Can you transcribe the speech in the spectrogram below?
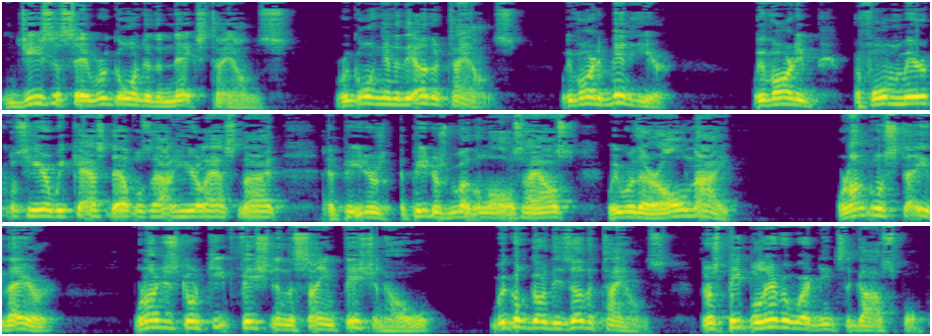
And Jesus said, We're going to the next towns. We're going into the other towns. We've already been here. We've already performed miracles here. We cast devils out here last night at Peter's, at Peter's mother-in-law's house. We were there all night. We're not going to stay there. We're not just going to keep fishing in the same fishing hole. We're going to go to these other towns. There's people everywhere that needs the gospel.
